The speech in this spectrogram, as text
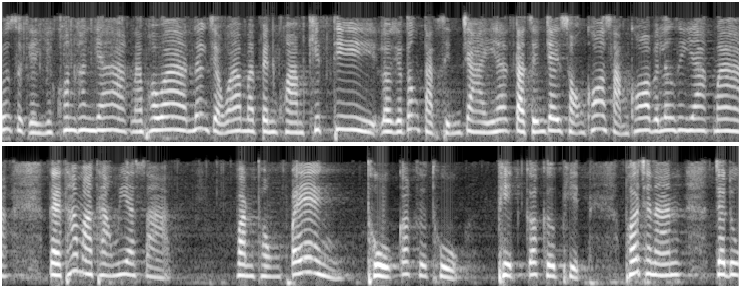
รู้สึกอย่างนี้ค่อนข้างยากนะเพราะว่าเนื่องจากว่ามันเป็นความคิดที่เราจะต้องตัดสินใจฮะตัดสินใจสองข้อสามข้อเป็นเรื่องที่ยากมาก แต่ถ้ามาทางวิทยาศาสตร์ฟันธงเป้ง ถูกก็คือถูกผิดก็คือผิด เพราะฉะนั้นจะดู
